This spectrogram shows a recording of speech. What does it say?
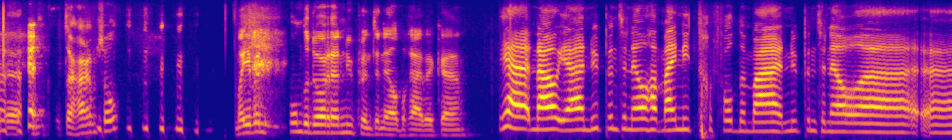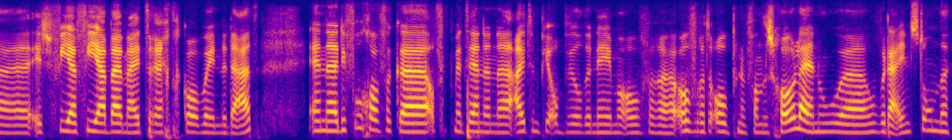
eh Nicole ter Harmsel? Maar je bent gevonden door eh, nu.nl, begrijp ik. eh. Ja, nou ja, nu.nl had mij niet gevonden, maar nu.nl eh, eh, is via via bij mij terechtgekomen inderdaad. En eh, die vroeg of ik, eh, of ik met hen een eh, itempje op wilde nemen over, eh, over het openen van de scholen en hoe, eh, hoe we daarin stonden.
